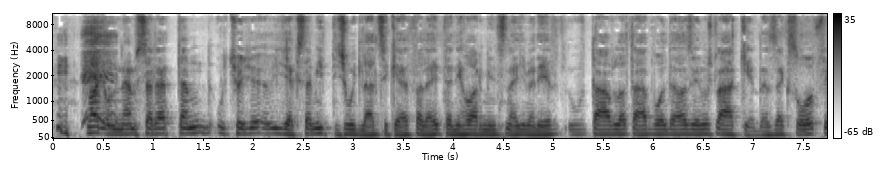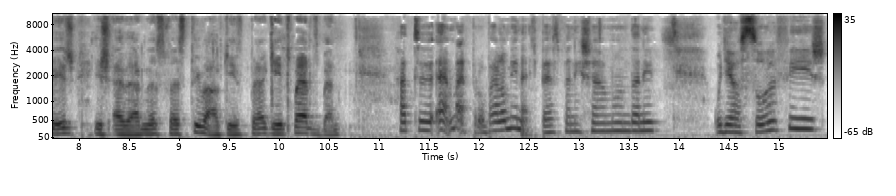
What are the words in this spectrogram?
Nagyon nem szerettem, úgyhogy igyekszem itt is úgy látszik elfelejteni 30-40 év távlatából, de azért most rákérdezek Szolfés és Everness Fesztivál két, két percben. Hát e, megpróbálom én egy percben is elmondani. Ugye a szolfés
